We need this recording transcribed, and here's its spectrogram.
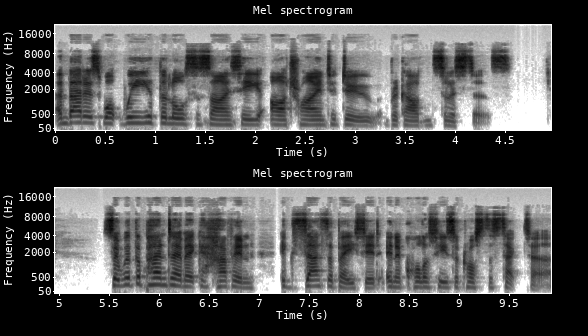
And that is what we, the Law Society, are trying to do regarding solicitors. So, with the pandemic having exacerbated inequalities across the sector,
